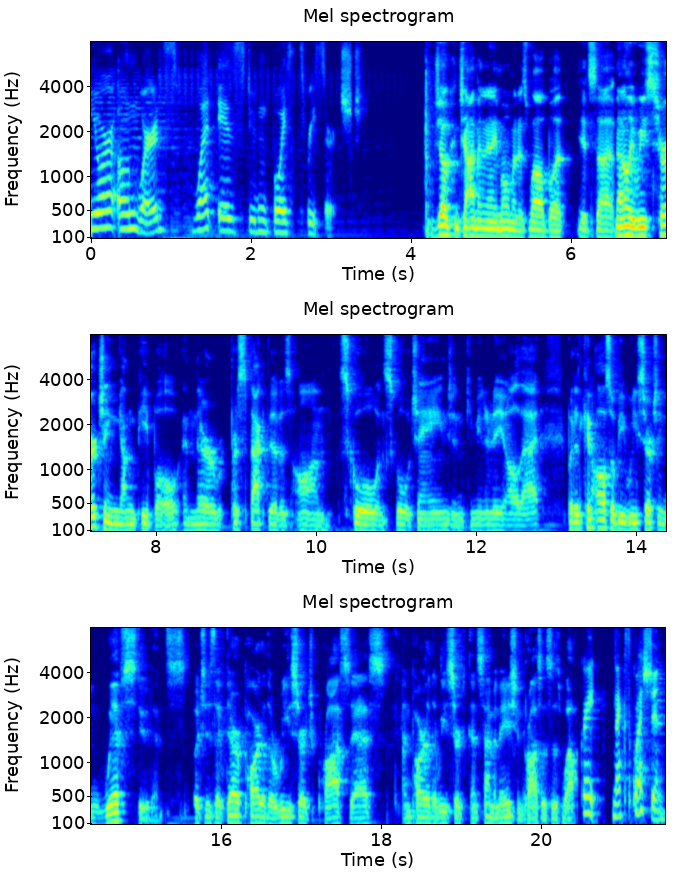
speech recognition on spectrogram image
your own words, what is student voice research? Joe can chime in at any moment as well, but it's uh, not only researching young people and their perspectives on school and school change and community and all that, but it can also be researching with students, which is like they're part of the research process and part of the research dissemination process as well. Great. Next question.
